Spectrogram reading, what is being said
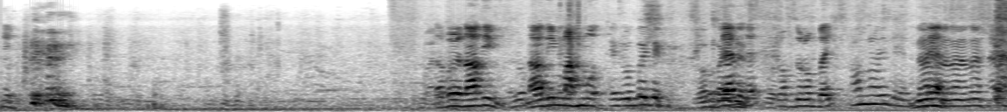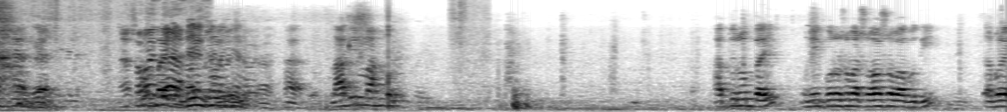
জি। তারপরে নাদিম নাদিম মাহমুদ। আব্দুর রব ভাই দেন। সবাই দেন। হ্যাঁ, নাদিম মাহমুদ। আব্দুর রব উনি পৌরসভার সহসভাপতি। তারপরে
